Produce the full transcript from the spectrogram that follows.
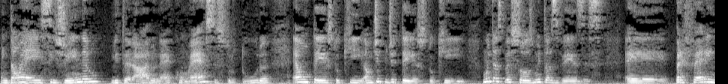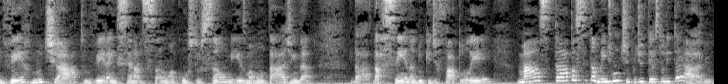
Então é esse gênero literário, né, com essa estrutura. É um texto que é um tipo de texto que muitas pessoas muitas vezes é, preferem ver no teatro, ver a encenação, a construção mesmo, a montagem da, da, da cena do que de fato ler, mas trata-se também de um tipo de texto literário,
